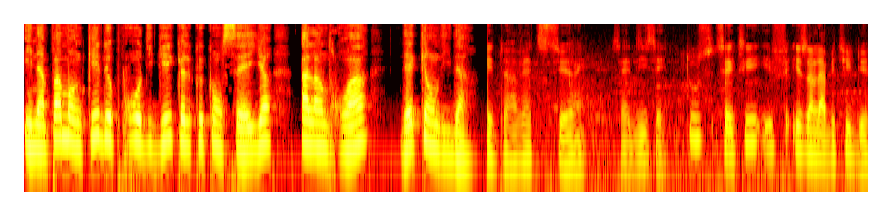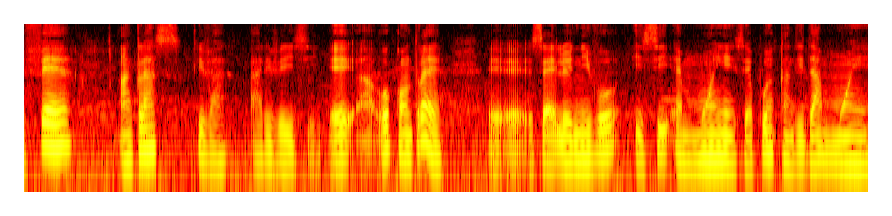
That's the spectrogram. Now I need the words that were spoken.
Il n'a pas manqué de prodiguer quelques conseils à l'endroit des candidats. Ils doivent être sereins. C'est dit, c'est tout ce qu'ils ont l'habitude de faire en classe qui va arriver ici. Et au contraire, c'est le niveau ici est moyen, c'est pour un candidat moyen.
